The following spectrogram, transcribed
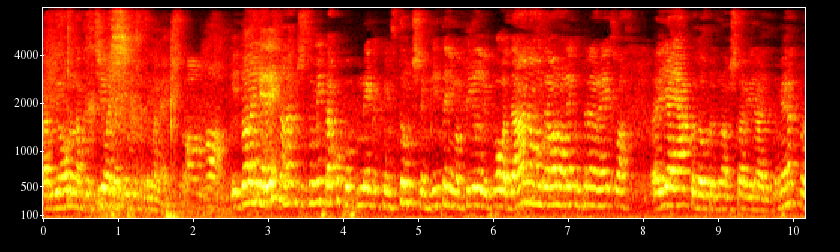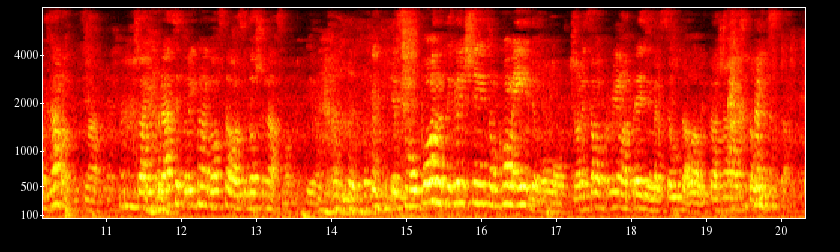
avionu, naplaćivanja putnicima nešto. I to nam je rekla, nakon što smo mi tako po nekakvim stručnim pitanjima pilili pola dana, onda je ona u nekom trenu rekla "E, ja jako dobro znam šta vi radite. Mi onak, pa znamo da znate. Šta operacija toliko nedostala, se došli nas maltretirati. Jer smo upoznati bili s činjenicom kome idemo uopće. Ona je samo promijenila prezime jer se udala, ali ta žena je ostala ista.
